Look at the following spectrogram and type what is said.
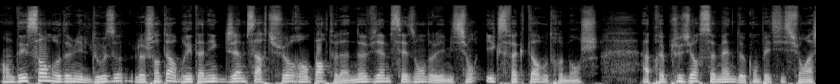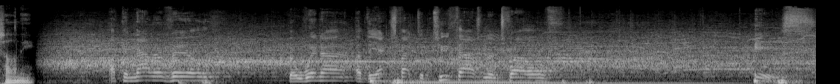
En décembre 2012, le chanteur britannique James Arthur remporte la neuvième saison de l'émission X Factor Outre-Manche, après plusieurs semaines de compétition acharnée. I can now reveal the winner of the X Factor 2012 is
